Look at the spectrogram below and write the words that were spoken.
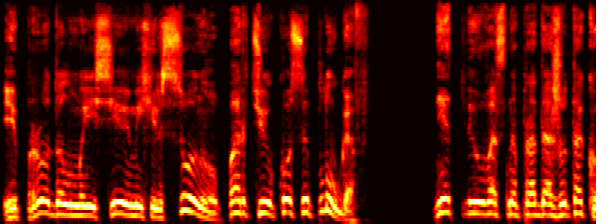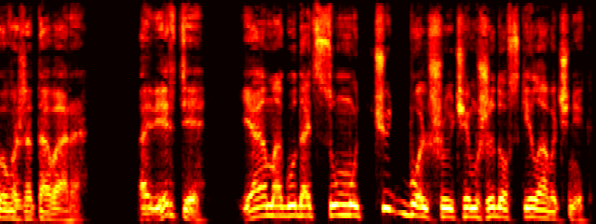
и продал Моисею Михельсону партию косы плугов. Нет ли у вас на продажу такого же товара? Поверьте, я могу дать сумму чуть большую, чем жидовский лавочник».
